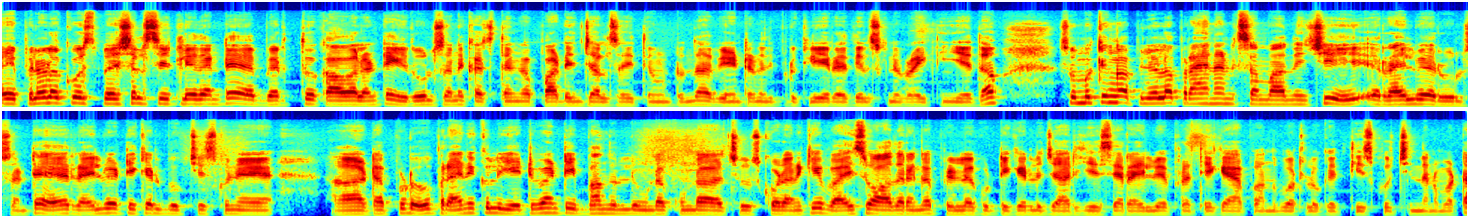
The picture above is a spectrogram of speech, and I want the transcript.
ఈ పిల్లలకు స్పెషల్ సీట్ లేదంటే బెర్త్ కావాలంటే ఈ రూల్స్ అన్ని ఖచ్చితంగా పాటించాల్సి అయితే ఉంటుంది. అవి ఏంటనేది ఇప్పుడు క్లియర్గా తెలుసుకునే ప్రయత్నం చేద్దాం. సో ముఖ్యంగా పిల్లల ప్రయాణానికి సంబంధించి రైల్వే రూల్స్ అంటే రైల్వే టికెట్ బుక్ చేసుకునే ఆ, ప్రయాణికులు ఎటువంటి ఇబ్బందులు ఉండకుండా చూసుకోవడానికి వయసు ఆధారంగా పిల్లలకు టికెట్లు జారీ చేసే రైల్వే ప్రత్యేక యాప్ అందుబాటులోకి తీసుకొచ్చిందనమాట.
